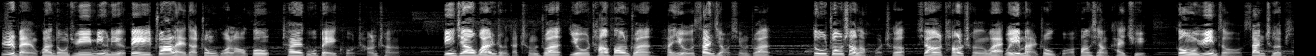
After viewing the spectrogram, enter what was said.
日本关东军命令被抓来的中国劳工拆古北口长城，并将完整的城砖，有长方砖，还有三角形砖，都装上了火车，向长城外伪满洲国方向开去，共运走三车皮。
